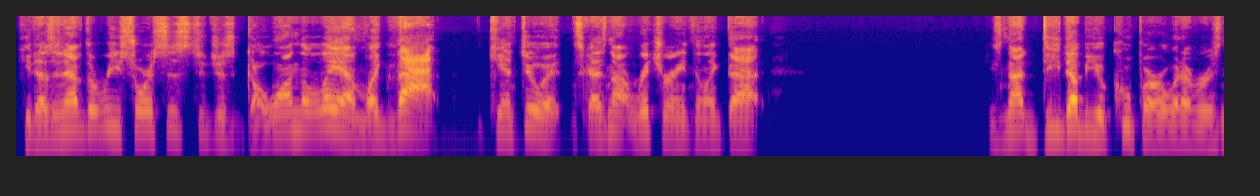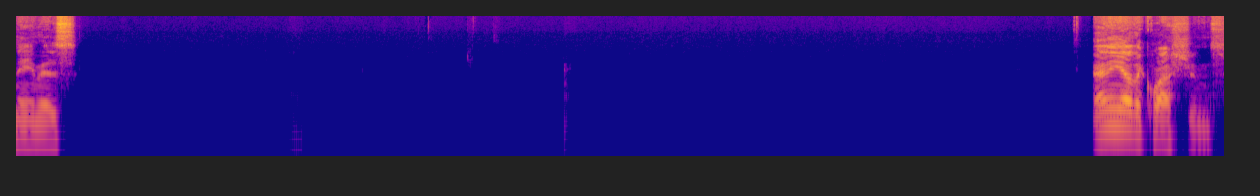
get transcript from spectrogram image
He doesn't have the resources to just go on the lam like that. Can't do it. This guy's not rich or anything like that. He's not DB Cooper or whatever his name is. Any other questions?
